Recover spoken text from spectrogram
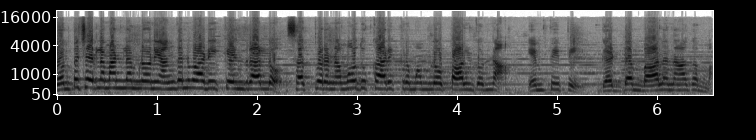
రొంపచెర్ల మండలంలోని అంగన్వాడీ కేంద్రాల్లో సత్వర నమోదు కార్యక్రమంలో పాల్గొన్న ఎంపీపీ గడ్డం బాలనాగమ్మ.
